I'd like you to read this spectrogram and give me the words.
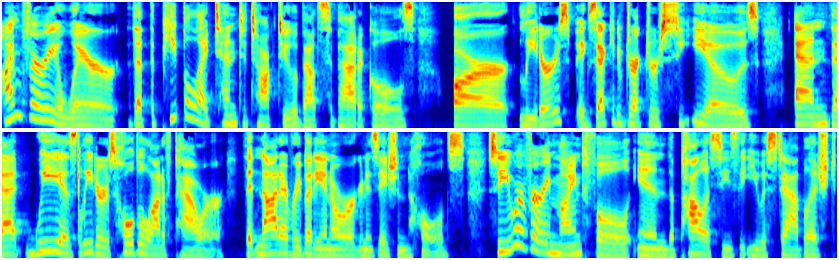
I'm very aware that the people I tend to talk to about sabbaticals are leaders, executive directors, CEOs, and that we as leaders hold a lot of power that not everybody in our organization holds. So you were very mindful in the policies that you established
